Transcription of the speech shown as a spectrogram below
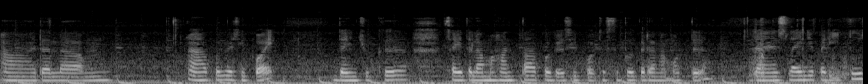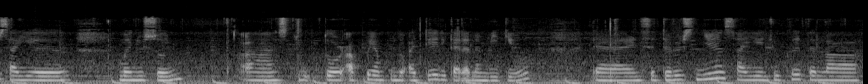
uh, dalam uh, progress report dan juga saya telah menghantar progress report tersebut ke dalam motor. Dan selain daripada itu saya menyusun uh, struktur apa yang perlu ada dekat dalam video. Dan seterusnya saya juga telah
